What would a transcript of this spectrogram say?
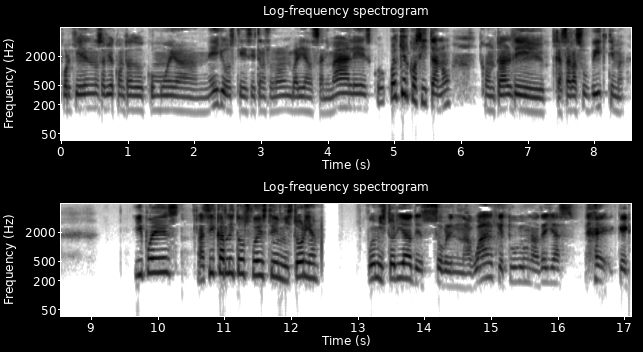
porque él nos había contado cómo eran ellos, que se transformaron en varios animales, cualquier cosita, ¿no? Con tal de cazar a su víctima. Y pues, así Carlitos fue este mi historia. Fue mi historia de sobre Nahual, que tuve una de ellas, que,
